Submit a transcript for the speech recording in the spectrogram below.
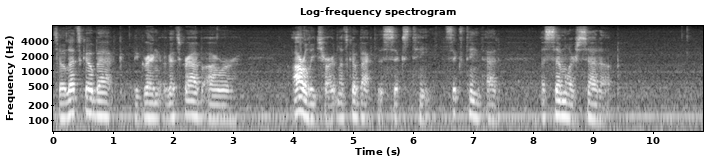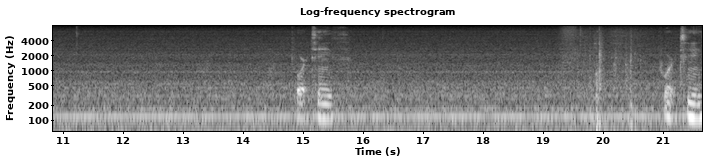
so let's go back let's grab our hourly chart and let's go back to the 16th 16th had a similar setup. 14th 14th.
